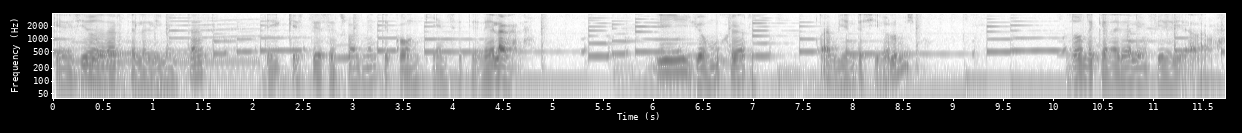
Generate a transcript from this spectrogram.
que decido darte la libertad de que estés sexualmente con quien se te dé la gana. Y yo mujer también decido lo mismo. ¿Dónde quedaría la infidelidad ahora?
